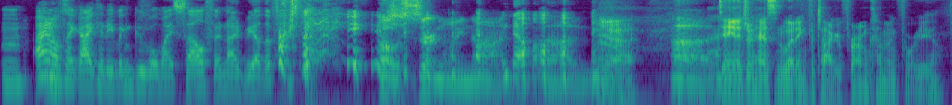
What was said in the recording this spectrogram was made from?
Mm, I don't Once- think I could even Google myself and I'd be on the first page. oh, certainly not. No. Uh, no. Yeah. Uh, daniel johansson wedding photographer i'm coming for you.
